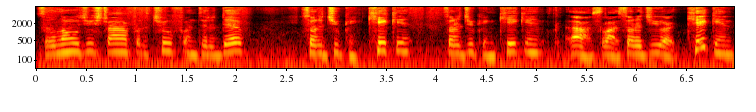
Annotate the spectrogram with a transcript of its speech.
So long as you strive for the truth unto the death, so that you can kick it, so that you can kick in, uh, so that you are kicking,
